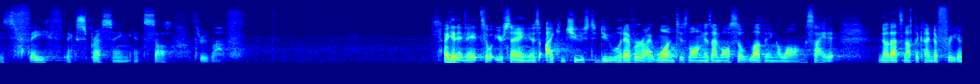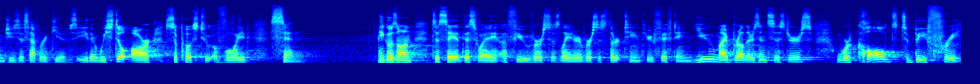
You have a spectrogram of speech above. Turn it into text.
is faith expressing itself through love. I get it, Nate. So, what you're saying is, I can choose to do whatever I want as long as I'm also loving alongside it. No, that's not the kind of freedom Jesus ever gives either. We still are supposed to avoid sin. He goes on to say it this way a few verses later, verses 13 through 15. You, my brothers and sisters, were called to be free,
